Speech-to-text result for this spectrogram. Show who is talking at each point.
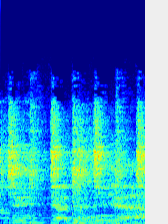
Speaker 1: 멋진 여자야.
